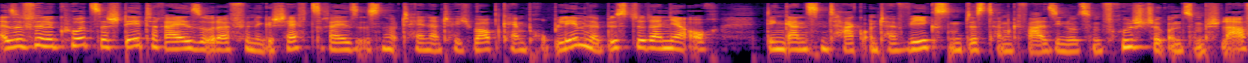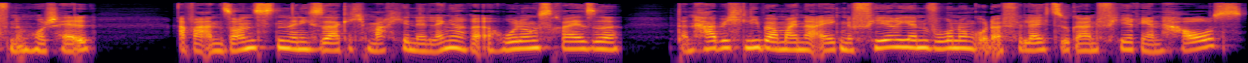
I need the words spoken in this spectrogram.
Also für eine kurze Städtereise oder für eine Geschäftsreise ist ein Hotel natürlich überhaupt kein Problem. Da bist du dann ja auch den ganzen Tag unterwegs und bist dann quasi nur zum Frühstück und zum Schlafen im Hotel. Aber ansonsten, wenn ich sage, ich mache hier eine längere Erholungsreise, dann habe ich lieber meine eigene Ferienwohnung oder vielleicht sogar ein Ferienhaus.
